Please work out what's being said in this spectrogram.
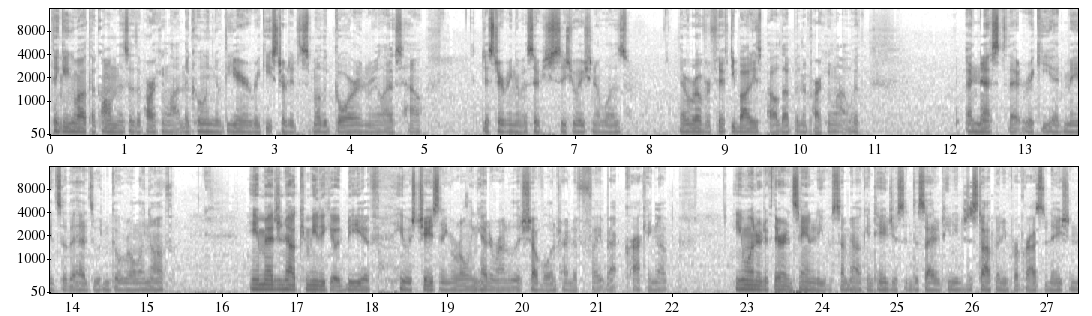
Thinking about the calmness of the parking lot and the cooling of the air, Ricky started to smell the gore and realized how disturbing of a situation it was. There were over 50 bodies piled up in the parking lot with a nest that Ricky had made so the heads wouldn't go rolling off. He imagined how comedic it would be if he was chasing a rolling head around with a shovel and trying to fight back cracking up. He wondered if their insanity was somehow contagious and decided he needed to stop any procrastination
